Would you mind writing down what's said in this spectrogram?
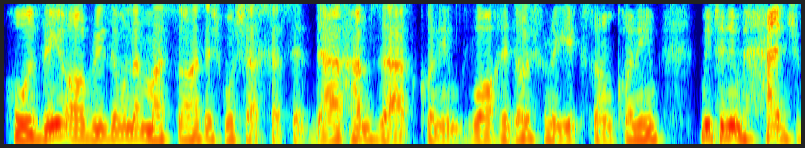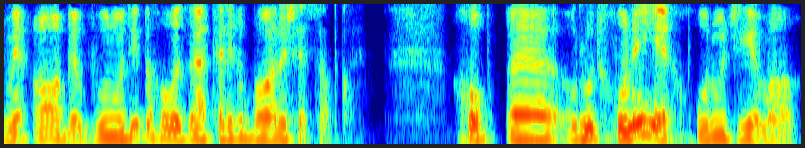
حوزه آبریزمون هم مساحتش مشخصه در هم ضرب کنیم واحداشون رو یکسان کنیم می‌تونیم حجم آب ورودی به حوزه از طریق بارش حساب کنیم. خب رودخونه خروجی ما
